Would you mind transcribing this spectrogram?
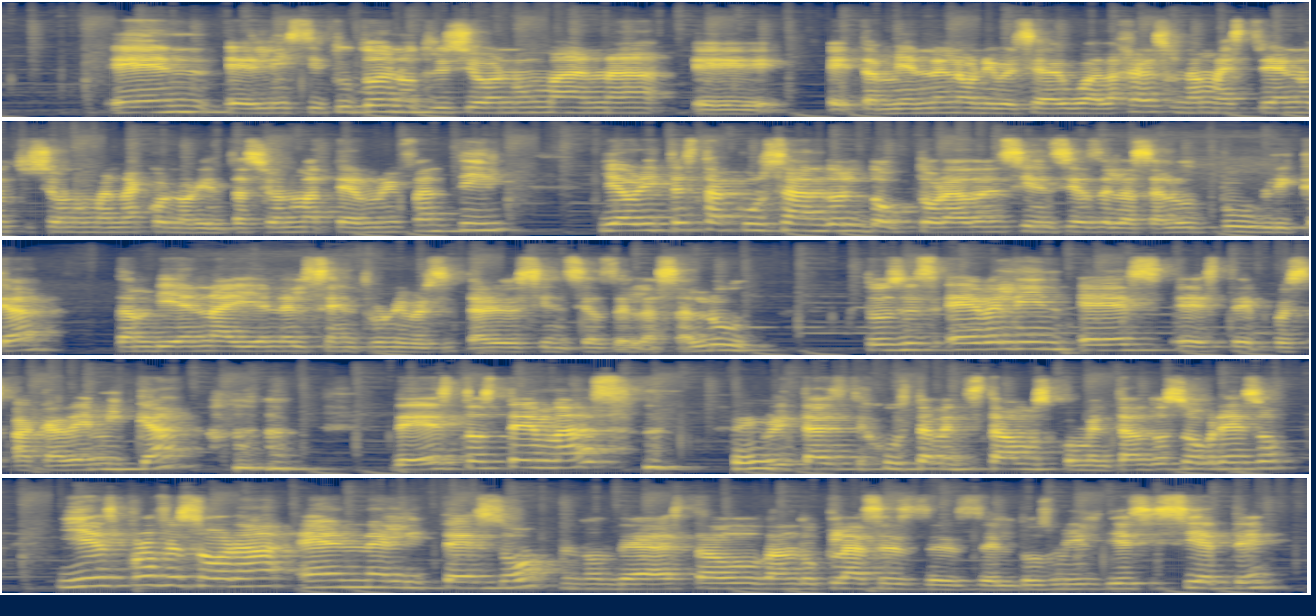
en el Instituto de Nutrición Humana, eh, eh, también en la Universidad de Guadalajara. Es una maestría en nutrición humana con orientación materno-infantil. Y ahorita está cursando el doctorado en Ciencias de la Salud Pública, también ahí en el Centro Universitario de Ciencias de la Salud. Entonces, Evelyn es este, pues, académica de estos temas. Ahorita este, justamente estábamos comentando sobre eso. Y es profesora en el ITESO, en donde ha estado dando clases desde el 2017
